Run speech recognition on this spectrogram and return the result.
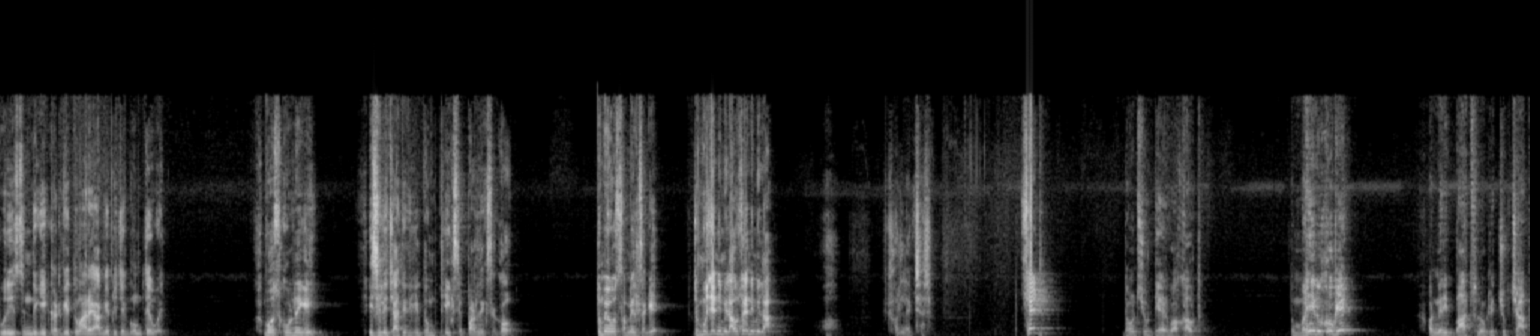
पूरी ज़िंदगी कट गई तुम्हारे आगे पीछे घूमते हुए। वो स्कूल नहीं गई इसीलिए चाहती थी कि तुम ठीक से पढ़ लिख सको। तुम्हें वो सब मिल सके जो मुझे नहीं मिला उसे नहीं मिला। और lecture said don't you dare walk out तुम वहीं रुकोगे और मेरी बात सुनोगे चुपचाप।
